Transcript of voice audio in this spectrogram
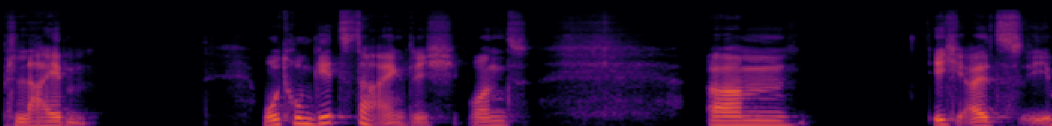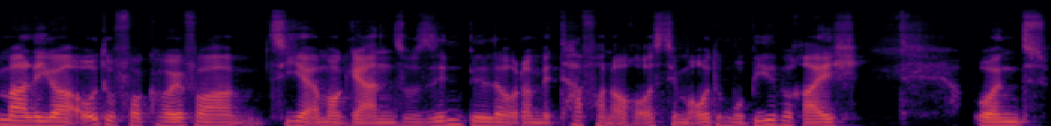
bleiben? Worum geht's da eigentlich? Und ähm, ich als ehemaliger Autoverkäufer ziehe ja immer gern so Sinnbilder oder Metaphern auch aus dem Automobilbereich. Und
